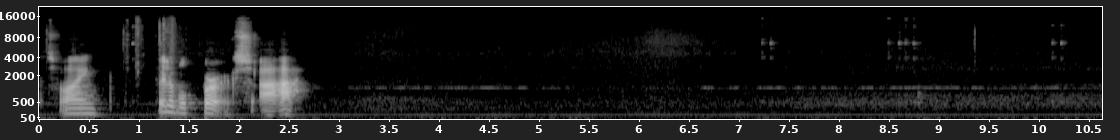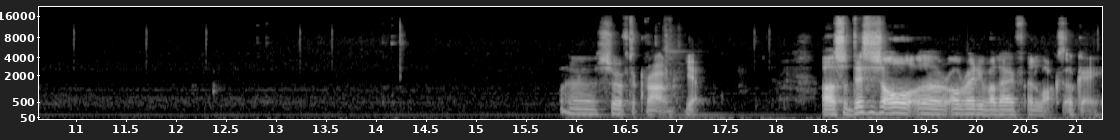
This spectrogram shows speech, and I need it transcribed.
That's fine. Available perks. Aha. Uh, serve the crown. Yeah. Uh, so this is all uh, already what I've unlocked. Okay.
